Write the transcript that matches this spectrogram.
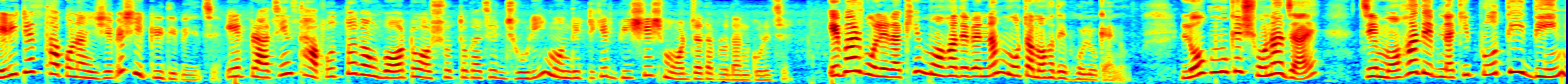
হেরিটেজ স্থাপনা হিসেবে স্বীকৃতি পেয়েছে। এর প্রাচীন স্থাপত্য এবং বট ও অশ্বত্থ গাছের ঝুড়ি মন্দিরটিকে বিশেষ মর্যাদা প্রদান করেছে। এবার বলে রাখি, মহাদেবের নাম মোটা মহাদেব হলো কেন? লোক মুখে শোনা যায় যে মহাদেব নাকি প্রতিদিন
